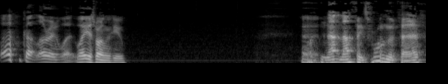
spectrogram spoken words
oh god, Lauren, what, what is wrong with you? no, nothing's wrong with her.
